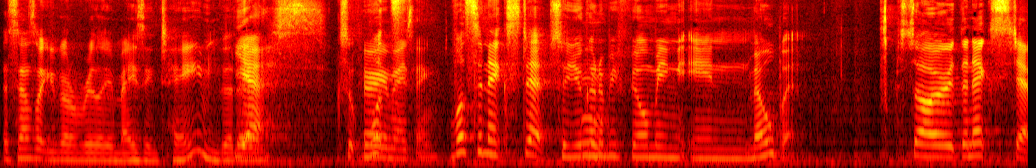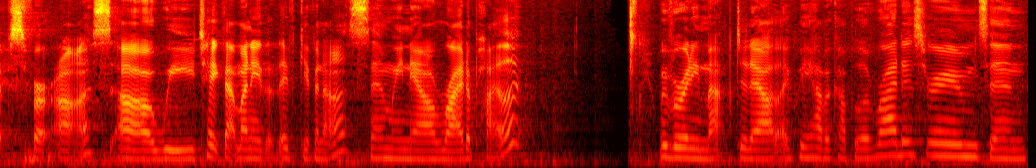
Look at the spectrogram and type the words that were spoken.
it sounds like you've got a really amazing team that are- yes So very what's- amazing What's the next step? So you're going to be filming in Melbourne. So the next steps for us are we take that money that they've given us and we now write a pilot. We've already mapped it out. Like we have a couple of writers' rooms and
